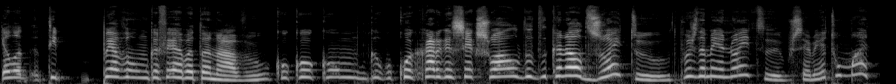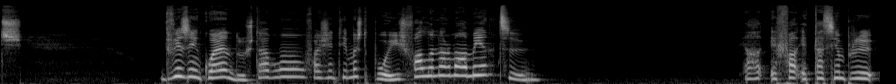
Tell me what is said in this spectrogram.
ela tipo pede um café abatanado com, com, com, com a carga sexual de, de canal 18 depois da meia-noite, percebem? É too much. De vez em quando está bom, faz sentido, mas depois fala normalmente. está sempre.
